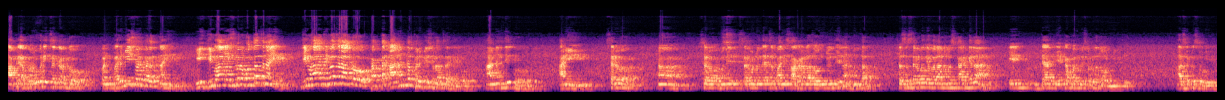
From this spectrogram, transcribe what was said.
आपल्या बरोबरीचं करतो. पण परमेश्वर करत नाही. ही जीव हा ईश्वर होतच नाही. जीव हा जीवच राहतो. फक्त आनंद परमेश्वराचा घेतो आनंदित होतो. आणि सर्व सर्व म्हणजे सर्व नद्याचं पाणी सागराला जाऊन मिळते ना म्हणतात. तसं सर्व देवाला नमस्कार केला की त्या एका परमेश्वराला जाऊन मिळते असं कसं होईल?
